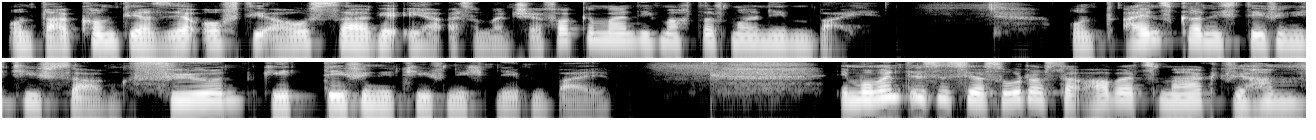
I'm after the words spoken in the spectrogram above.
Und da kommt ja sehr oft die Aussage, ja, also mein Chef hat gemeint, ich mache das mal nebenbei. Und eins kann ich definitiv sagen, führen geht definitiv nicht nebenbei. Im Moment ist es ja so, dass der Arbeitsmarkt, wir haben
